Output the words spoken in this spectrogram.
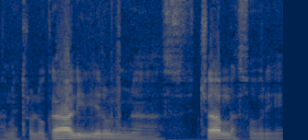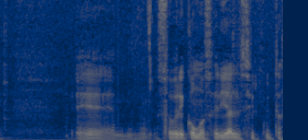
a nuestro local y dieron unas charlas sobre eh, sobre cómo sería el circuito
